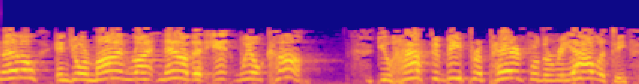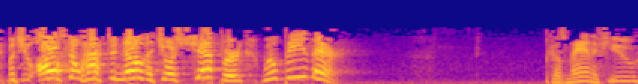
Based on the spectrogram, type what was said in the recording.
settle in your mind right now that it will come. You have to be prepared for the reality, but you also have to know that your shepherd will be there. Because man, if you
